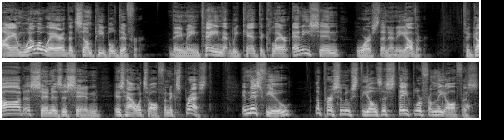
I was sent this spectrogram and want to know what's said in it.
I am well aware that some people differ. They maintain that we can't declare any sin worse than any other. To God, a sin is a sin, is how it's often expressed. In this view, a person who steals a stapler from the office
